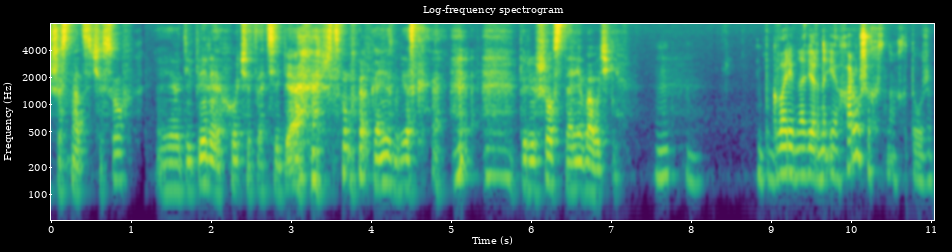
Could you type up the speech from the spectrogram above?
16 часов. И теперь хочет от себя, чтобы организм резко перешел в состояние бабочки. Поговорим, наверное, и о хороших снах тоже.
